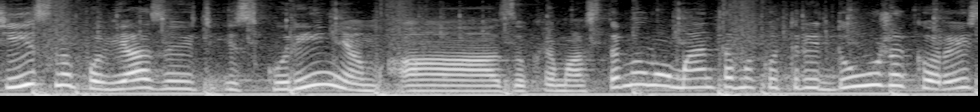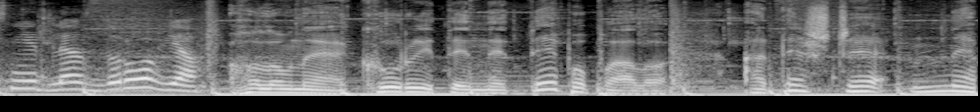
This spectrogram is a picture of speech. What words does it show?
тісно пов'язують із курінням, а зокрема з тими моментами, котрі дуже корисні для здоров'я. Головне курити не де попало, а де ще не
